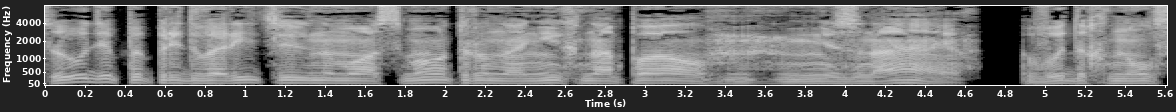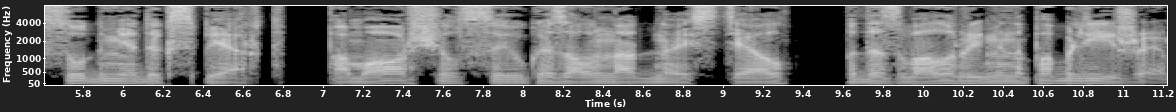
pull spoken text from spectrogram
«Судя по предварительному осмотру, на них напал... не знаю», — выдохнул судмедэксперт. Поморщился и указал на одно из тел, подозвал Рымина поближе.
